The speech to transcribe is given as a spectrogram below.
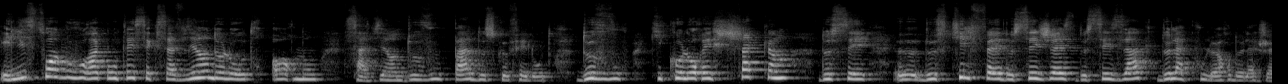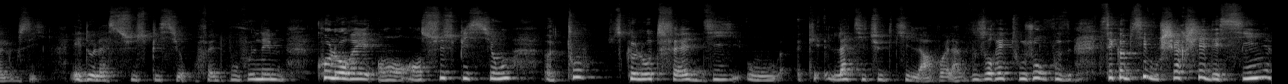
Et l'histoire que vous vous racontez, c'est que ça vient de l'autre. Or non, ça vient de vous, pas de ce que fait l'autre. De vous, qui colorez chacun de, ses, euh, de ce qu'il fait, de ses gestes, de ses actes, de la couleur de la jalousie et de la suspicion. En fait, vous venez colorer en, suspicion euh, tout ce que l'autre fait, dit ou l'attitude qu'il a. Voilà, vous aurez toujours. Vous... C'est comme si vous cherchiez des signes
